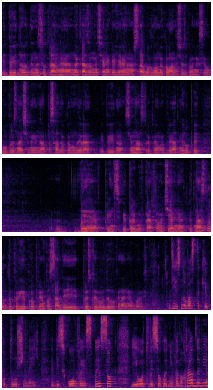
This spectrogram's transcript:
Відповідно, 11 травня наказом начальника Генерального штабу головного командуючого Збройних сил був призначений на посаду командира відповідно 17-ї окремої бригадної групи де, в принципі, прибув 5 червня, 15-го доповів про прийом посади і приступив до виконання обов'язків. Дійсно, у вас такий потужний військовий список. І от ви сьогодні в Виноградові.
